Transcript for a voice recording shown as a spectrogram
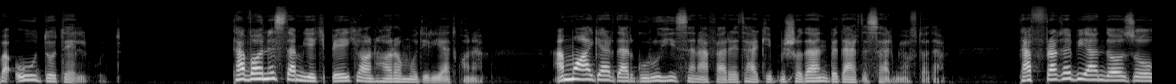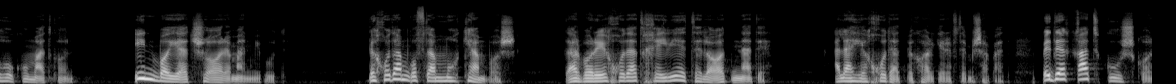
و او دو دل بود. توانستم یک بیک آنها را مدیریت کنم. اما اگر در گروهی سه نفره ترکیب می شدن به درد سر می افتادم. تفرقه بیانداز و حکومت کن. این باید شعار من می بود. به خودم گفتم محکم باش. درباره خودت خیلی اطلاعات نده. علیه خودت به کار گرفته می شود. به دقت گوش کن.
